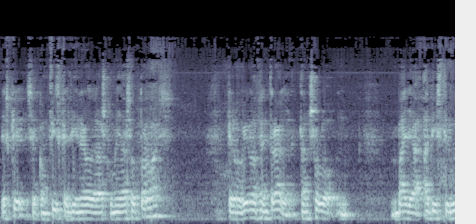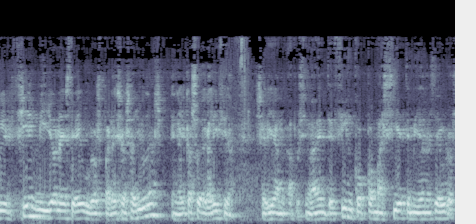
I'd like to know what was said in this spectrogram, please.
es que se confisque el dinero de las comunidades autónomas, que el gobierno central tan solo vaya a distribuir 100 millones de euros para esas ayudas, en el caso de Galicia serían aproximadamente 5,7 millones de euros,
